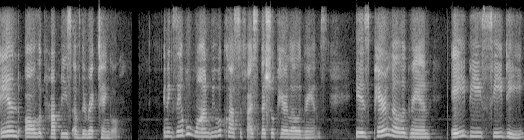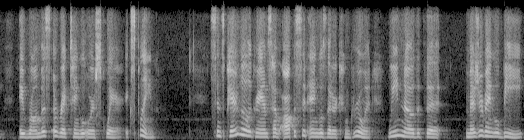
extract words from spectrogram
and all the properties of the rectangle. In example 1, we will classify special parallelograms. Is parallelogram ABCD a rhombus, a rectangle, or a square? Explain. Since parallelograms have opposite angles that are congruent, we know that the measure of angle B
